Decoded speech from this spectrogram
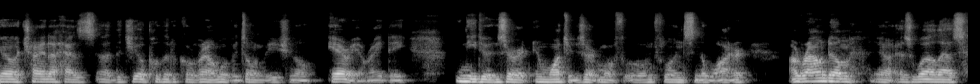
You know, China has uh, the geopolitical realm of its own regional area, right? They need to exert and want to exert more influence in the water around them, you know, as well as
